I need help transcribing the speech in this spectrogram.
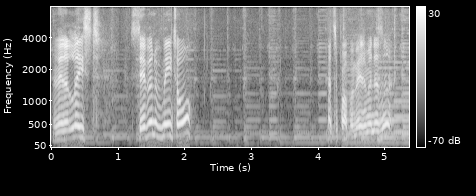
and then at least seven of me tall. That's a proper measurement, isn't it?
